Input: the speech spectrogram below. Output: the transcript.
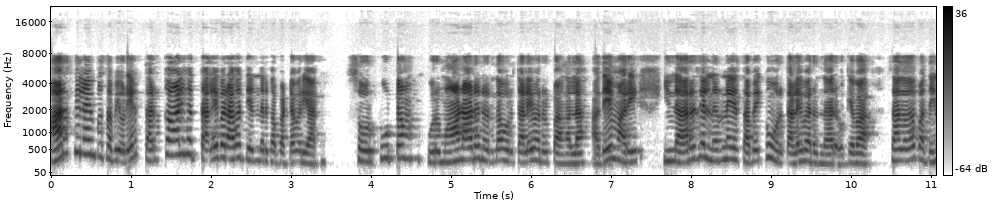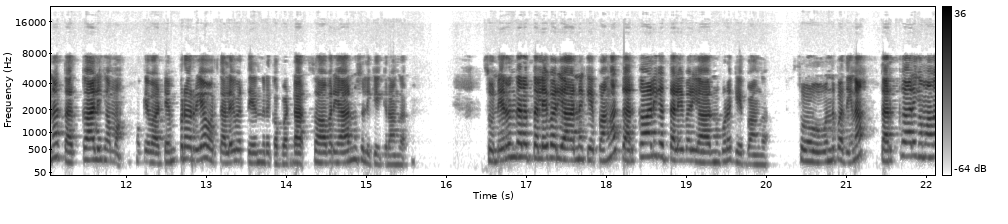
அரசியலமைப்பு சபையுடைய தற்காலிக தலைவராக தேர்ந்தெடுக்கப்பட்டவர் யார்? சோ ஒரு கூட்டம் ஒரு மாநாடுன்னு இருந்தா ஒரு தலைவர் இருப்பாங்கல்ல. அதே மாதிரி இந்த அரசியல் நிர்ணய சபைக்கும் ஒரு தலைவர் இருந்தாரு. ஓகேவா சோ அதாவது பாத்தீங்கன்னா தற்காலிகமா. ஓகேவா டெம்பரரியா ஒரு தலைவர் தேர்ந்தெடுக்கப்பட்டார். சோ அவர் யாருன்னு சொல்லி கேக்குறாங்க. சோ நிரந்தர தலைவர் யாருன்னு கேட்பாங்க தற்காலிக தலைவர் யாருன்னு கூட கேட்பாங்க சோ வந்து பாத்தீங்கன்னா தற்காலிகமாக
